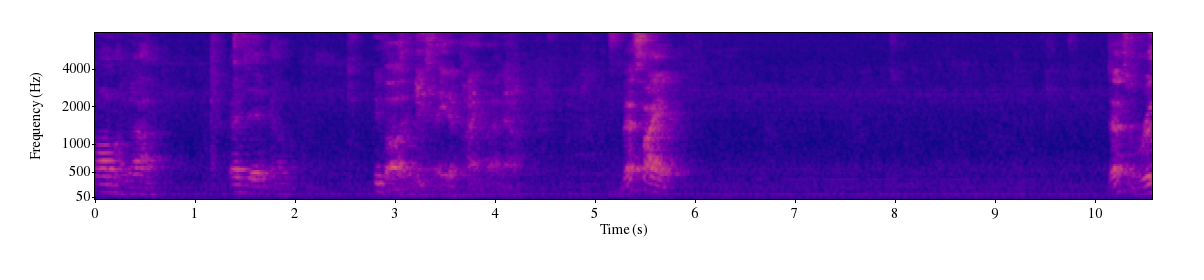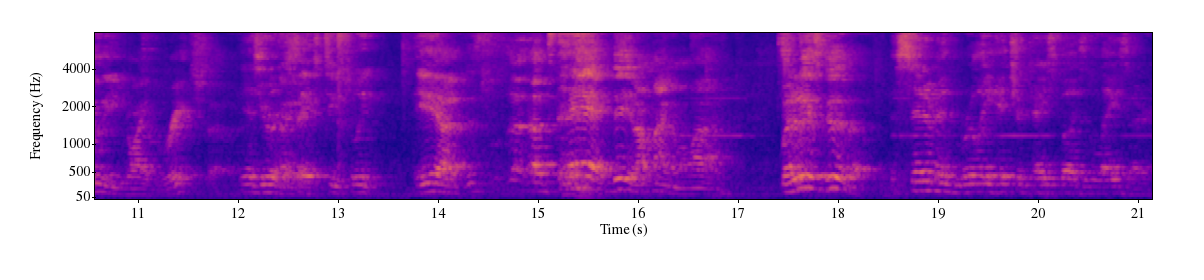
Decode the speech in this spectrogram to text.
Oh my god. That's it, though. We've all at least ate a pint by now. That's like. That's really like rich though. Yes, You were gonna say it's too sweet. Yeah, just a, a tad bit. I'm not gonna lie, but it is good though. The cinnamon really hits your taste buds and lays there.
